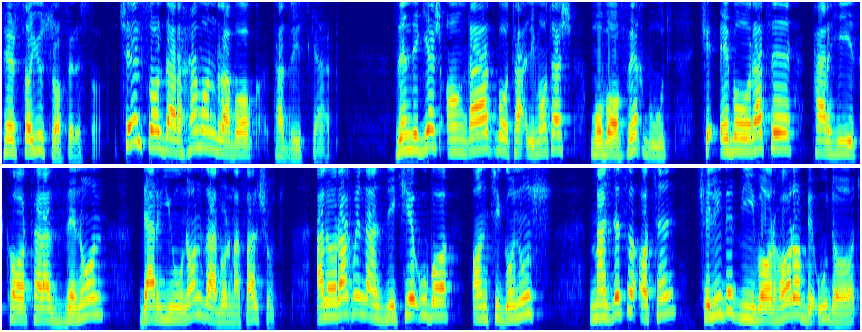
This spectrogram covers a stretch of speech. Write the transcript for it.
پرسایوس را فرستاد. چهل سال در همان رواق تدریس کرد. زندگیش آنقدر با تعلیماتش موافق بود که عبارت کارتر از زنون در یونان ضرب المثل شد. علا رقم نزدیکی او با آنتیگونوس مجلس آتن کلید دیوارها را به او داد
